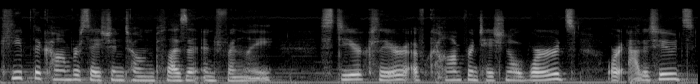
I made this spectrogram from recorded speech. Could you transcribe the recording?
keep the conversation tone pleasant and friendly. Steer clear of confrontational words or attitudes.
